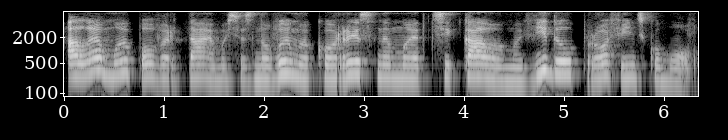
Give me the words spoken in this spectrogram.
Але ми повертаємося з новими корисними, цікавими відео про фінську мову.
